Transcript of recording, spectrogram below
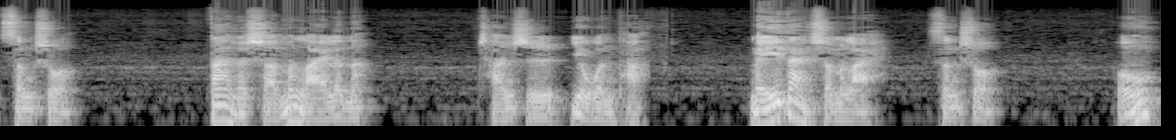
僧说：“带了什么来了呢？”禅师又问他：“没带什么来？”僧说：“哦，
